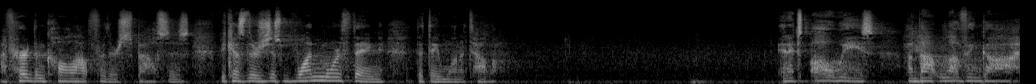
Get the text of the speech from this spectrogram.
I've heard them call out for their spouses because there's just one more thing that they want to tell them. And it's always about loving God.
